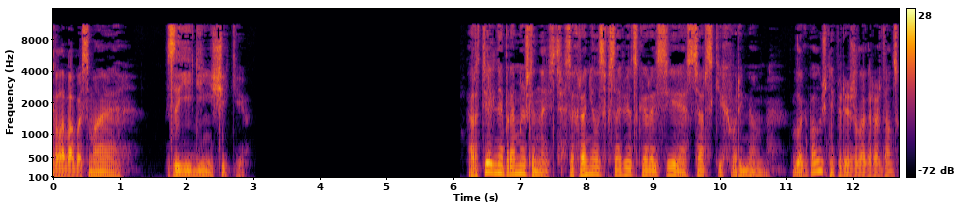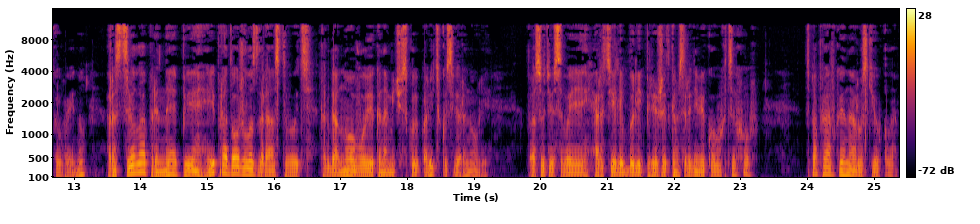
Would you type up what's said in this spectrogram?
Глава восьмая. Заединщики. Артельная промышленность сохранилась в советской России с царских времен, благополучно пережила гражданскую войну, расцвела при НЭПе и продолжила здравствовать, когда новую экономическую политику свернули. По сути своей, артели были пережитком средневековых цехов, с поправкой на русский уклад.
